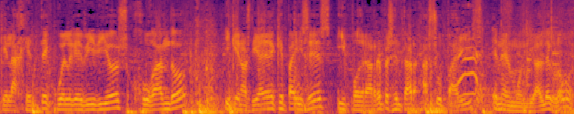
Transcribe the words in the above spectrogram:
que la gente cuelgue vídeos jugando y que nos diga de qué país es y podrá representar a su país en el mundial de globos.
